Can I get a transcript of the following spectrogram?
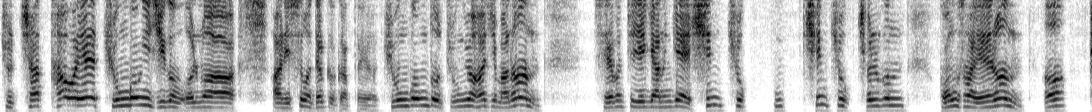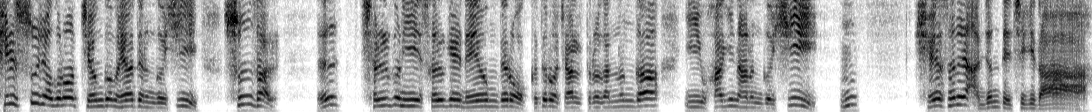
주차 타워의 준공이 지금 얼마 안 있으면 될 것 같아요. 준공도 중요하지만은 세 번째 얘기하는 게 신축 신축 철근 공사에는 어, 필수적으로 점검해야 되는 것이 순살 에? 철근이 설계 내용대로 그대로 잘 들어갔는가 이 확인하는 것이 음? 최선의 안전 대책이다.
